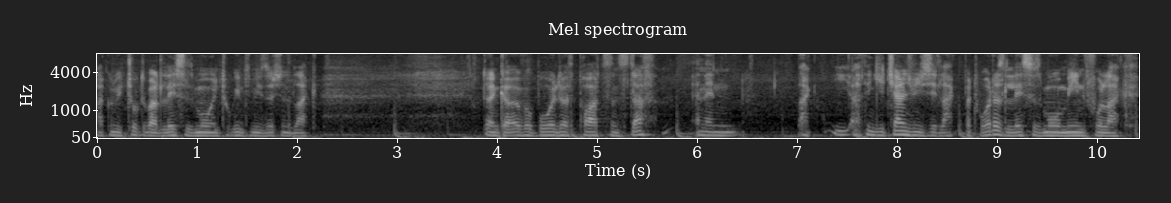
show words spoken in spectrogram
like when we talked about less is more and talking to musicians, like don't go overboard with parts and stuff, and then like I think you challenged me. You said like, but what does less is more mean for like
